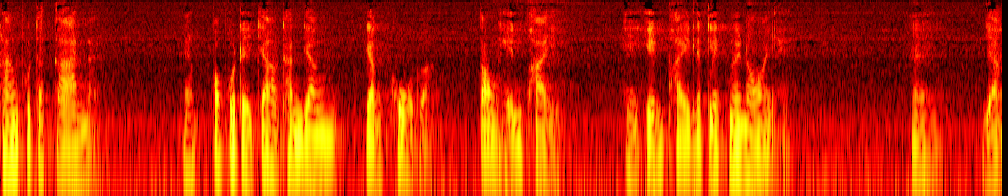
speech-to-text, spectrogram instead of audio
ครั้งพุทธกาลนะพระพุทธเจ้าท่านยังยังพูดว่า ต้องเห็นภัย เห็นภัยเล็ก ๆ น้อยๆอย่าง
